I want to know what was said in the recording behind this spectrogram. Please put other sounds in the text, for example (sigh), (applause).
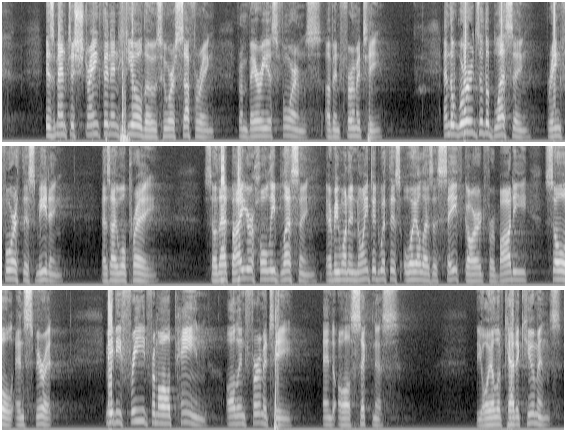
is meant to strengthen and heal those who are suffering from various forms of infirmity. And the words of the blessing bring forth this meeting as I will pray, so that by your holy blessing, everyone anointed with this oil as a safeguard for body, soul, and spirit may be freed from all pain, all infirmity, and all sickness. The oil of catechumens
